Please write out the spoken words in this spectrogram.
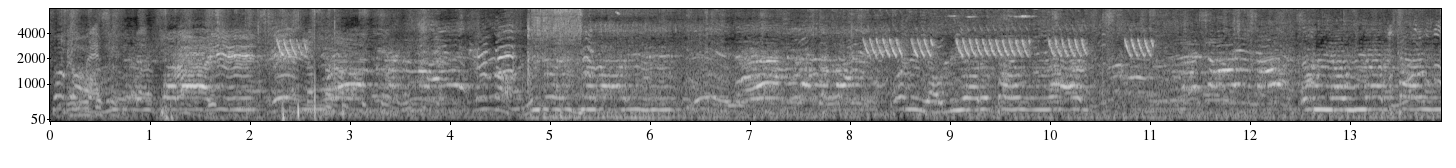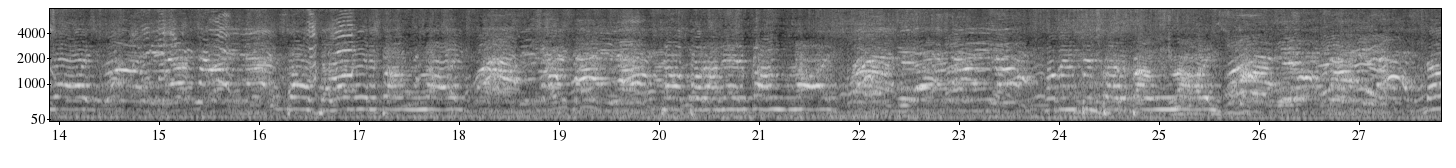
বাংলায় বাংলায় চিন্তার বাংলায় না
